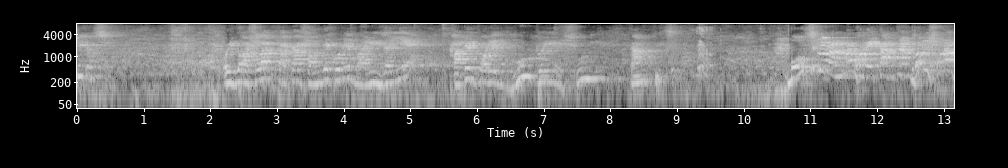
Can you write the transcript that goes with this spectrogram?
ঠিক আছে। ওই দশ লাখ টাকা সঙ্গে করে বাড়ি যাইয়ে খাটের পরে ভূত হয়ে শুই কাঁদতেছে। ধরে শোনার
